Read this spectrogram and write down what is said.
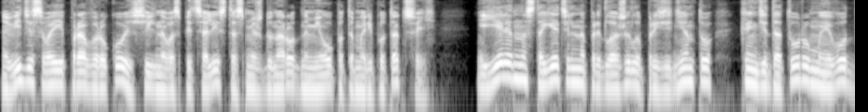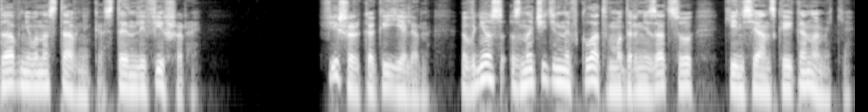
Видя своей правой рукой сильного специалиста с международными опытом и репутацией, Елен настоятельно предложила президенту кандидатуру моего давнего наставника Стэнли Фишера. Фишер, как и Елен, внес значительный вклад в модернизацию кейнсианской экономики.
